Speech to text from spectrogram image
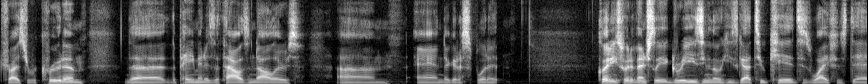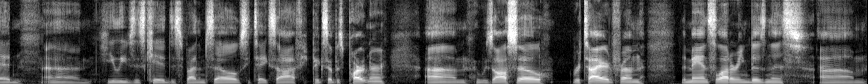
tries to recruit him. the The payment is a thousand dollars, um, and they're gonna split it. Clint Eastwood eventually agrees, even though he's got two kids. His wife is dead. Um, he leaves his kids by themselves. He takes off. He picks up his partner, um, who was also retired from the manslaughtering business, um,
